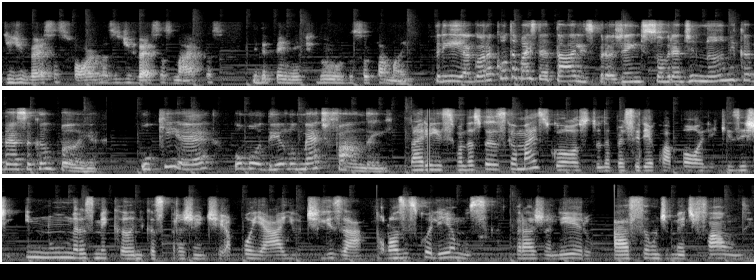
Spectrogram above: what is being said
de diversas formas e diversas marcas independente do, do, seu tamanho. Pri, agora conta mais detalhes para a gente sobre a dinâmica dessa campanha. O que é o modelo Match Funding? Larissa, uma das coisas que eu mais gosto da parceria com a Poli é que existem inúmeras mecânicas para a gente apoiar e utilizar. Então, nós escolhemos para janeiro a ação de Match Funding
